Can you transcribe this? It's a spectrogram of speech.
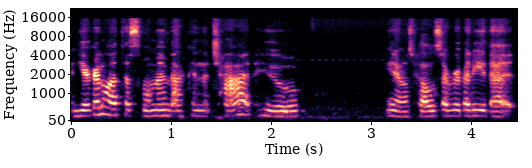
And you're going to let this woman back in the chat who, you know, tells everybody that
